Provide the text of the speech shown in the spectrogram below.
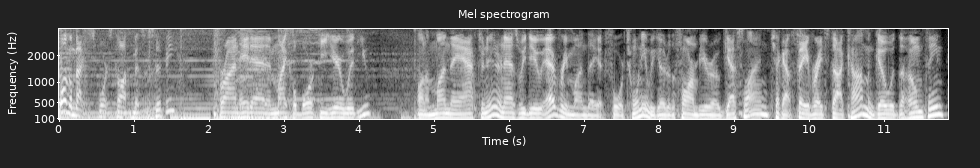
Welcome back to Sports Talk Mississippi. Brian Haydad and Michael Borky here with you on a Monday afternoon. And as we do every Monday at 420, we go to the Farm Bureau guest line, check out favorites.com and go with the home team.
